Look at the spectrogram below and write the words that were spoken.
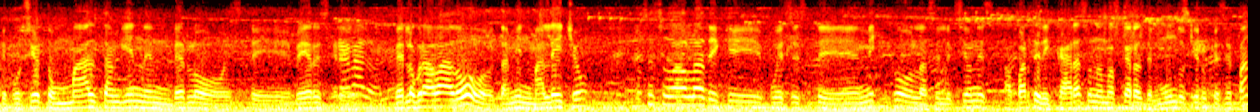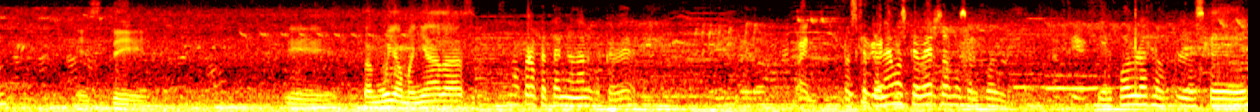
que por cierto mal también en verlo, este, ver, este, grabado, verlo grabado, también mal hecho. Entonces eso habla de que pues este, en México las elecciones, aparte de caras, son las más caras del mundo, quiero que sepan. Este, están muy amañadas. No creo que tengan algo que ver. Bueno, los que tenemos que ver somos el pueblo. Y el pueblo es los que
